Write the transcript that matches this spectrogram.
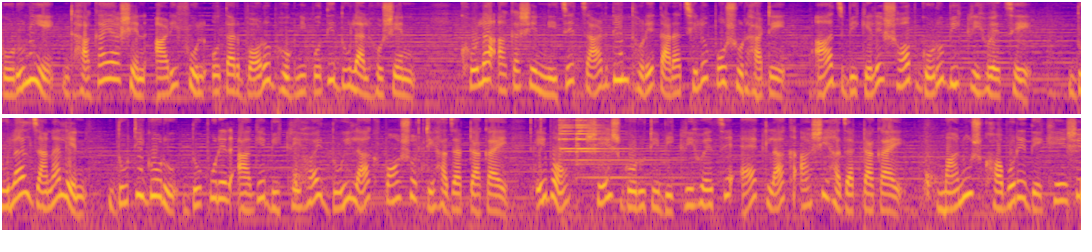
গরু নিয়ে ঢাকায় আসেন আরিফুল ও তার বড় ভগ্নিপতি দুলাল হোসেন। খোলা আকাশের নিচে চার দিন ধরে তারা ছিল পশুর হাটে। আজ বিকেলে সব গরু বিক্রি হয়েছে। দুলাল জানালেন, দুটি গরু দুপুরের আগে বিক্রি হয় দুই লাখ পঁয়ষট্টি হাজার টাকায় এবং শেষ গরুটি বিক্রি হয়েছে এক লাখ আশি হাজার টাকায়। মানুষ খবরে দেখে এসে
